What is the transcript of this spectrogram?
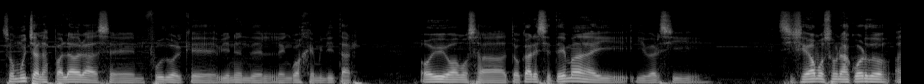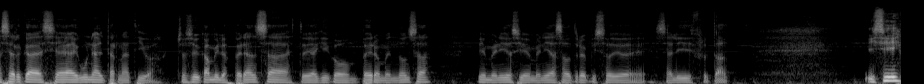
Son muchas las palabras en fútbol que vienen del lenguaje militar. Hoy vamos a tocar ese tema y, ver si, si llegamos a un acuerdo acerca de si hay alguna alternativa. Yo soy Camilo Esperanza, estoy aquí con Pedro Mendoza. Bienvenidos y bienvenidas a otro episodio de Salí Disfrutad. Y sí,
